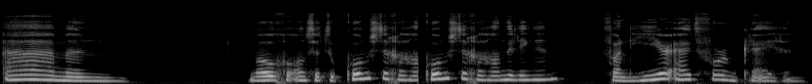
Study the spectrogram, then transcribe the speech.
Amen. Mogen onze toekomstige, toekomstige handelingen van hieruit vorm krijgen.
